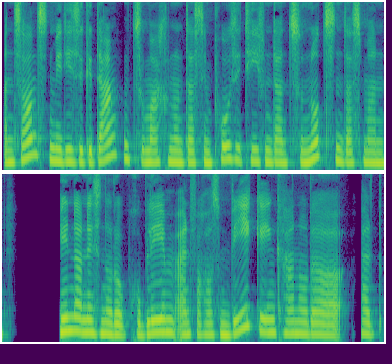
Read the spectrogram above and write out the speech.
ansonsten mir diese Gedanken zu machen und das im Positiven dann zu nutzen, dass man Hindernissen oder Problemen einfach aus dem Weg gehen kann oder halt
